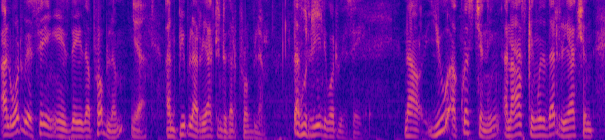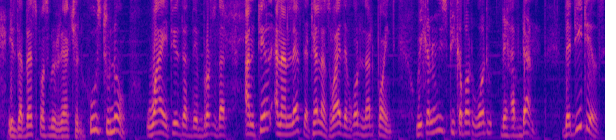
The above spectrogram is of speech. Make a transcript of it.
And what we are saying is there is a problem, Yeah. and people are reacting to that problem. That's Good. really what we are saying. Now, you are questioning and asking whether that reaction is the best possible reaction. Who's to know why it is that they brought to that? Until and unless they tell us why they've gotten that point, we can only speak about what they have done. The details.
